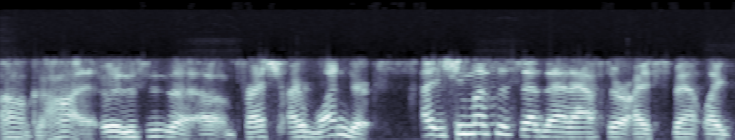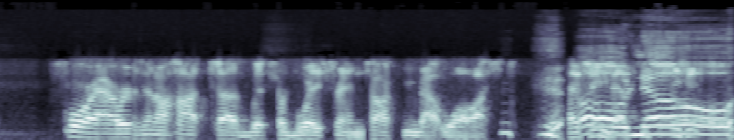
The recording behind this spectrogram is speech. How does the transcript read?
Oh God, this is a, a pressure. I wonder. I, she must have said that after I spent like four hours in a hot tub with her boyfriend talking about Lost. I think Oh no!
